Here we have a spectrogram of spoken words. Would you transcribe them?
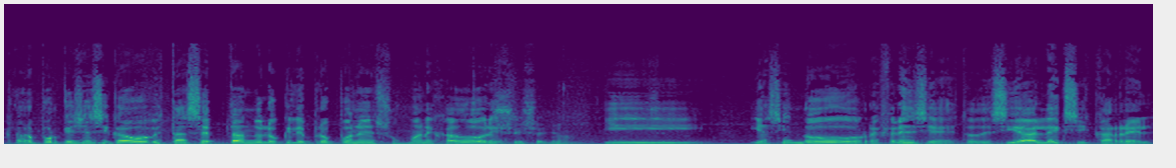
Claro, porque Jessica Bob está aceptando lo que le proponen sus manejadores. Sí, señor. Y, y haciendo referencia a esto, decía Alexis Carrel,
